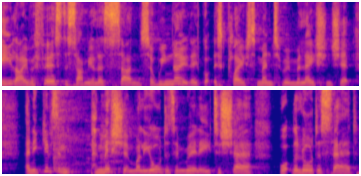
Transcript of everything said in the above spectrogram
Eli refers to Samuel as son, so we know they've got this close mentoring relationship. And he gives him permission, well, he orders him really, to share what the Lord has said.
